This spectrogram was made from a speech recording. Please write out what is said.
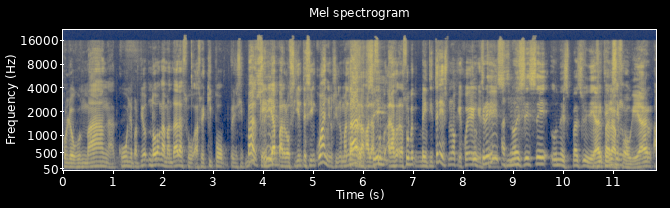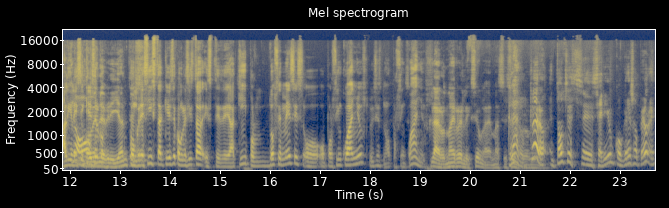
Julio Guzmán, Acuña, el partido, no van a mandar a su, a su equipo principal, No que sé. iría para los siguientes cinco años, sino mandan Claro, a la, a la sí. sub, a la- a la sub-23, ¿no? Que jueguen. ¿Tú este, crees? ¿No es. es ese un espacio ideal para dicen- foguear Alguien le No. dice, ¿quieres ser brillantes? congresista? ¿Quieres ser congresista este, de aquí por 12 meses o, o por cinco años? Tú dices, no, por cinco años. Claro, no hay reelección, además. ese Claro. Claro, entonces eh, sería un Congreso peor.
